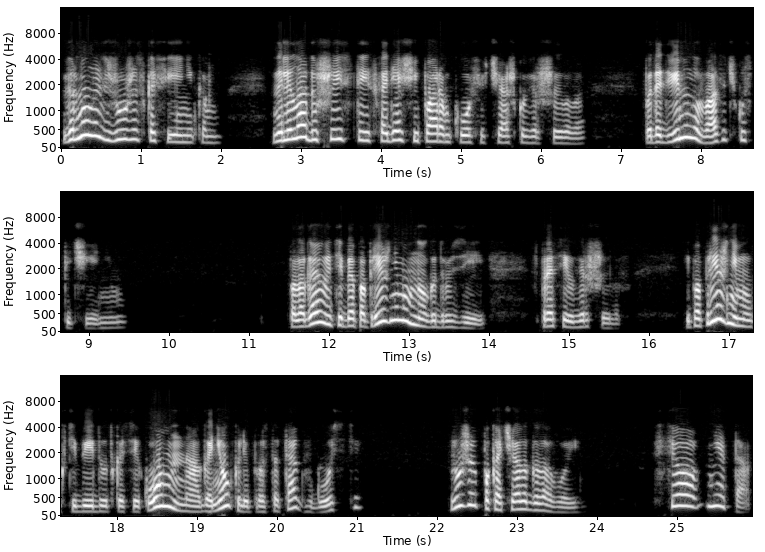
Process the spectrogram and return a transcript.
Вернулась Жужа с кофейником, налила душистый, исходящий паром кофе в чашку Вершилова, пододвинула вазочку с печеньем. — Полагаю, у тебя по-прежнему много друзей? — спросил Вершилов. — И по-прежнему к тебе идут косяком, на огонек или просто так в гости? Жужа покачала головой. — Все не так.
